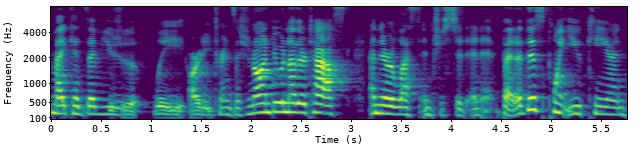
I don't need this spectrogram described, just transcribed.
my kids have usually already transitioned on to another task and they're less interested in it. But at this point, you can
